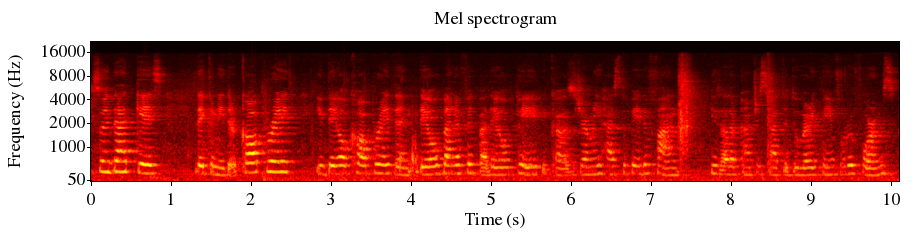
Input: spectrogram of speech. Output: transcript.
So in that case, they can either cooperate. If they all cooperate, then they all benefit, but they all pay because Germany has to pay the funds these other countries have to do very painful reforms.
